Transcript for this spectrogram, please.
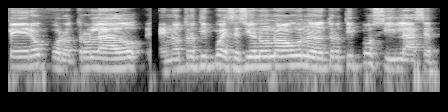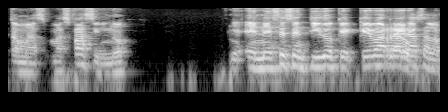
pero por otro lado, en otro tipo de sesión uno a uno, en otro tipo, sí la acepta más, más fácil, ¿no? En ese sentido, ¿qué, qué barreras, a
